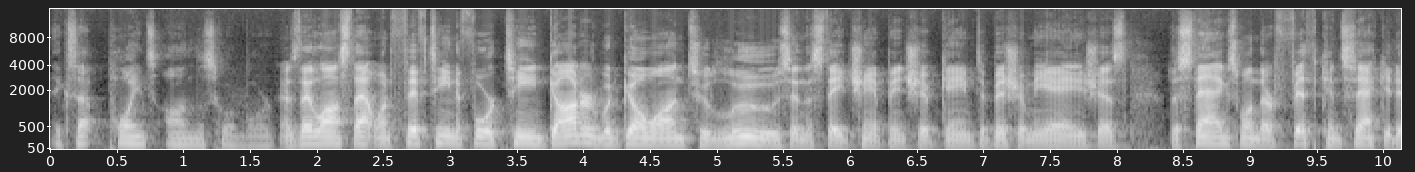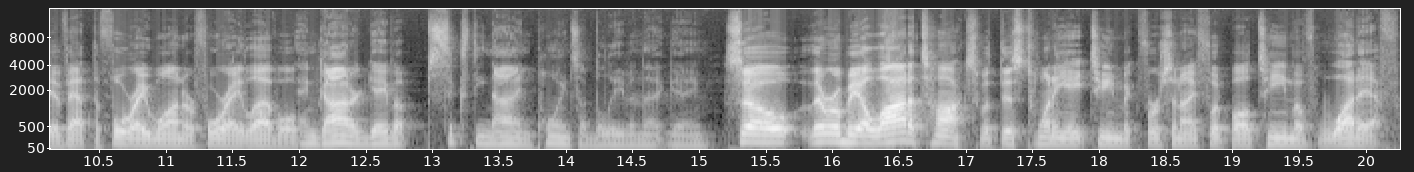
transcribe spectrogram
except points on the scoreboard. As they lost that one 15 to 14, Goddard would go on to lose in the state championship game to Bishop Miege as the Stags won their fifth consecutive at the 4A1 or 4A level. And Goddard gave up 69 points, I believe, in that game. So there will be a lot of talks with this 2018 McPherson High football team of what if.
